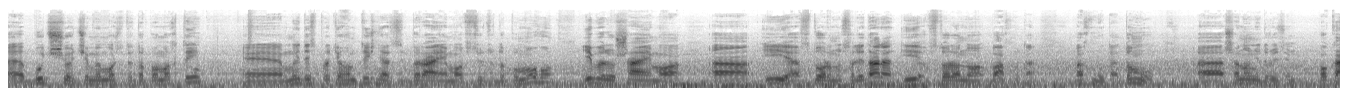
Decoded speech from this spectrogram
Е, Будь-що, чим ви можете допомогти. Е, Ми десь протягом тижня збираємо всю цю допомогу і вирушаємо е, і в сторону Солідара, і в сторону Бахмута. Бахмута. Тому, шановні друзі, поки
